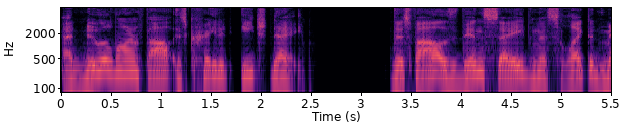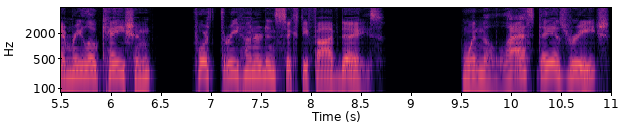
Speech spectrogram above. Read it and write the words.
A new alarm file is created each day. This file is then saved in the selected memory location for 365 days. When the last day is reached,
